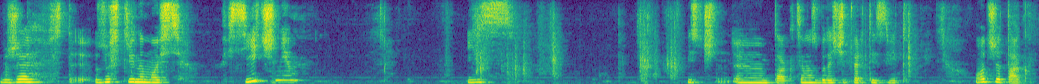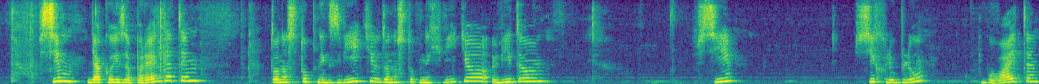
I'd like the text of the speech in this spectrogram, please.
Вже зустрінемось в січні із, із е, так, це у нас буде четвертий звіт. Отже, так. Всім дякую за перегляди. До наступних звітів, до наступних відео. відео. Всі, всіх люблю. Бувайте!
